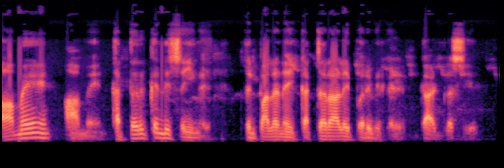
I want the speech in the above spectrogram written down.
ஆமேன் ஆமேன். கத்தருக்கென்று செய்யுங்கள். அதன் பலனை கத்தராலே பெறுவீர்கள். God bless you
